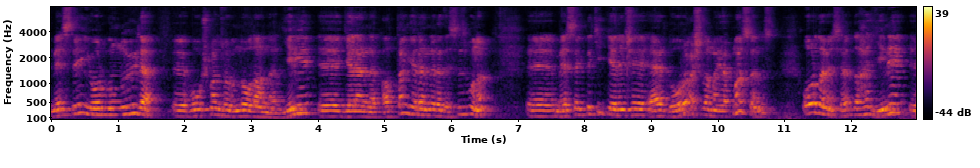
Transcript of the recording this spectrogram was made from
mesleğin yorgunluğuyla e, boğuşmak zorunda olanlar, yeni e, gelenler, alttan gelenlere de siz bunu e, meslekteki geleceğe eğer doğru aşılama yapmazsanız orada mesela daha yeni e,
